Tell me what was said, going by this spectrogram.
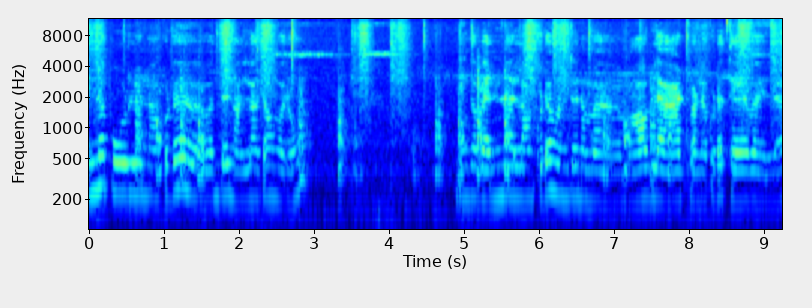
என்ன போடலன்னா கூட வந்து நல்லா தான் வரும். நீங்கள் வெண்ணெய்லாம் கூட வந்து நம்ம மாவில் ஆட் பண்ண கூட தேவையில்லை.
